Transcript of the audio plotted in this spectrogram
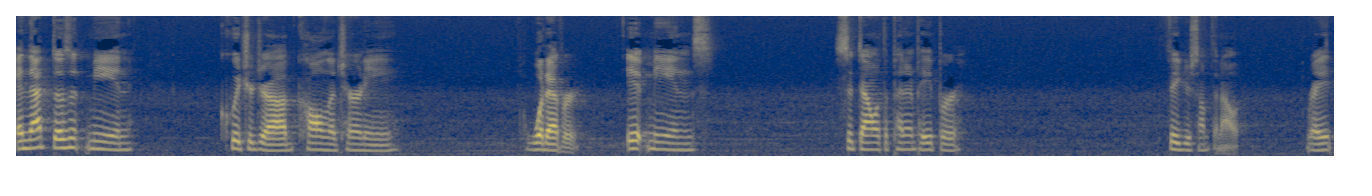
And that doesn't mean quit your job, call an attorney, whatever. It means sit down with a pen and paper, figure something out, right?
